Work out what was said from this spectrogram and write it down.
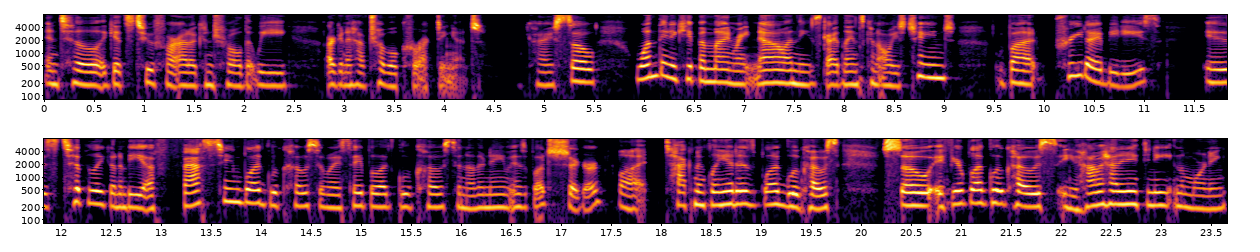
until it gets too far out of control that we are going to have trouble correcting it. Okay, so one thing to keep in mind right now, and these guidelines can always change, but prediabetes is typically going to be a fasting blood glucose. And when I say blood glucose, another name is blood sugar, but technically it is blood glucose. So if your blood glucose, you haven't had anything to eat in the morning,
